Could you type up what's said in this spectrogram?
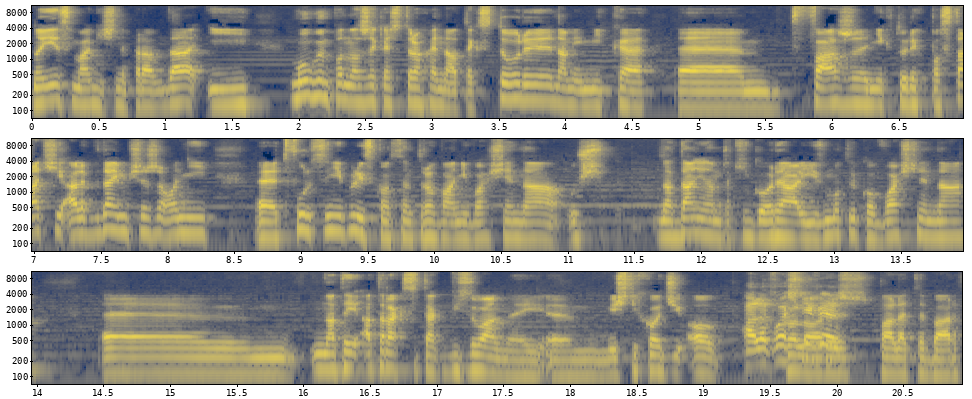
no jest magiczny, prawda? I mógłbym ponarzekać trochę na tekstury, na mimikę em, twarzy niektórych postaci, ale wydaje mi się, że oni, e, twórcy nie byli skoncentrowani właśnie na nadaniu nam takiego realizmu, tylko właśnie na na tej atrakcji tak wizualnej, jeśli chodzi o Ale właśnie kolory, wiesz, paletę barw.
